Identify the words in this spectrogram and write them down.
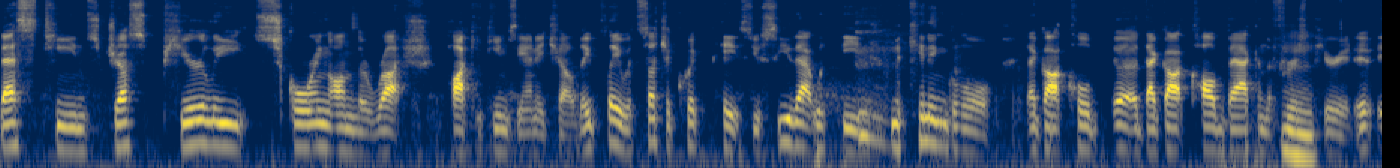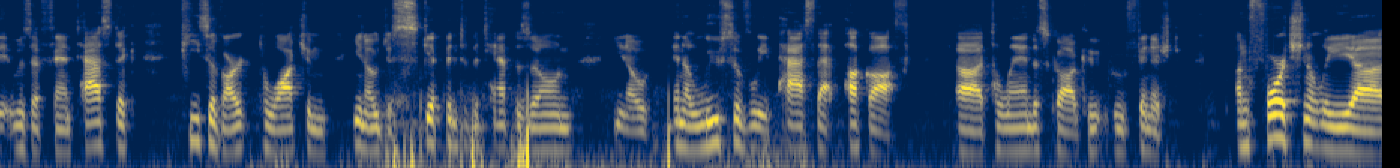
best teams just purely scoring on the rush hockey teams in the NHL. They play with such a quick pace. You see that with the MacKinnon goal that got called uh, that got called back in the first period. It, it was a fantastic piece of art to watch him, you know, just skip into the Tampa zone, you know, and elusively pass that puck off uh, to Landeskog, who, who finished. Unfortunately, uh,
